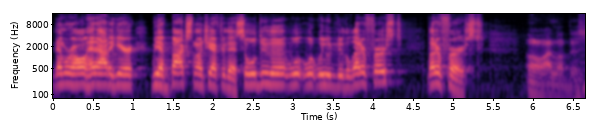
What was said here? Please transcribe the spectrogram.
Then we're all head out of here. We have box lunch after this, so we'll do the we'll, we will do the letter first. Letter first. Oh, I love this.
